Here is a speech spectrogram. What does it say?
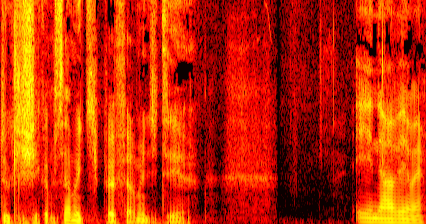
deux clichés comme ça, mais qui peuvent faire méditer. Et énervé, ouais.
